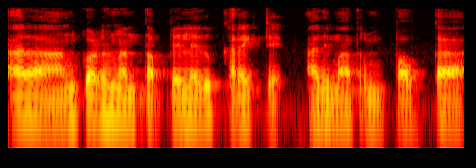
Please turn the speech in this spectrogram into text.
అలా అనుకోవడంలో అంత తప్పేం లేదు. కరెక్టే. అది మాత్రం పక్క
